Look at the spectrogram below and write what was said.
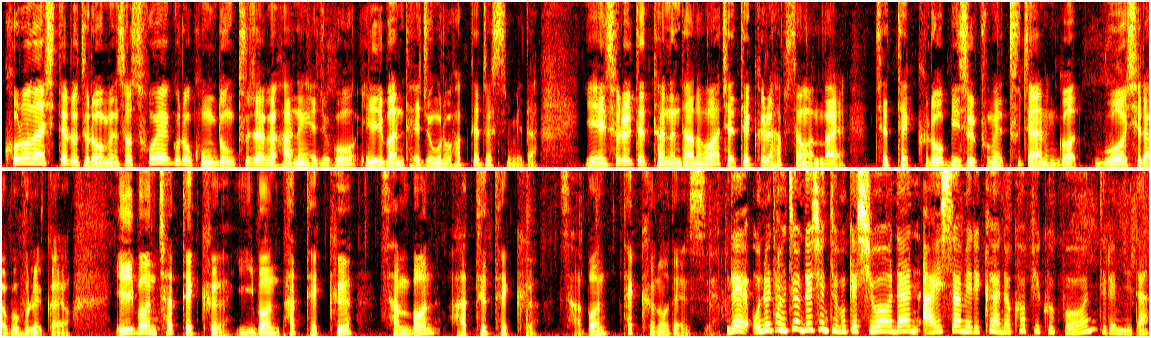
코로나 시대로 들어오면서 소액으로 공동 투자가 가능해지고 일반 대중으로 확대됐습니다. 예술을 뜻하는 단어와 재테크를 합성한 말, 재테크로 미술품에 투자하는 것 무엇이라고 부를까요? 1번 차테크, 2번 파테크, 3번 아트테크. 4번 테크노 댄스. 네, 오늘 당첨되신 두 분께 시원한 아이스 아메리카노 커피 쿠폰 드립니다.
